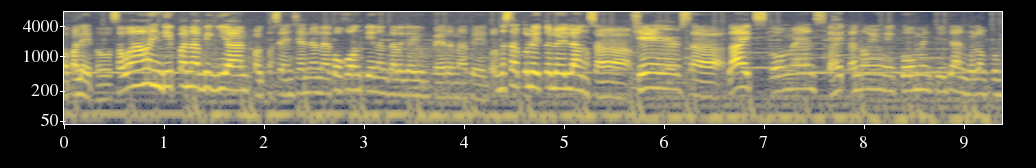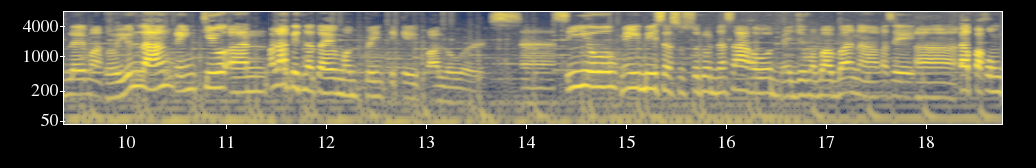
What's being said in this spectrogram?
kapalit. So, sa mga hindi pa nabigyan, pagpasensya na na, kukunti lang talaga yung pera natin. Basta tuloy-tuloy lang sa share, sa likes, comments, kahit ano yung i-comment nyo dyan, walang problema. So, yun lang. Thank you and malapit na tayo mag 20k followers. Ah, see you maybe sa susunod na sahod. Medyo mababa na kasi uh, wala pa akong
